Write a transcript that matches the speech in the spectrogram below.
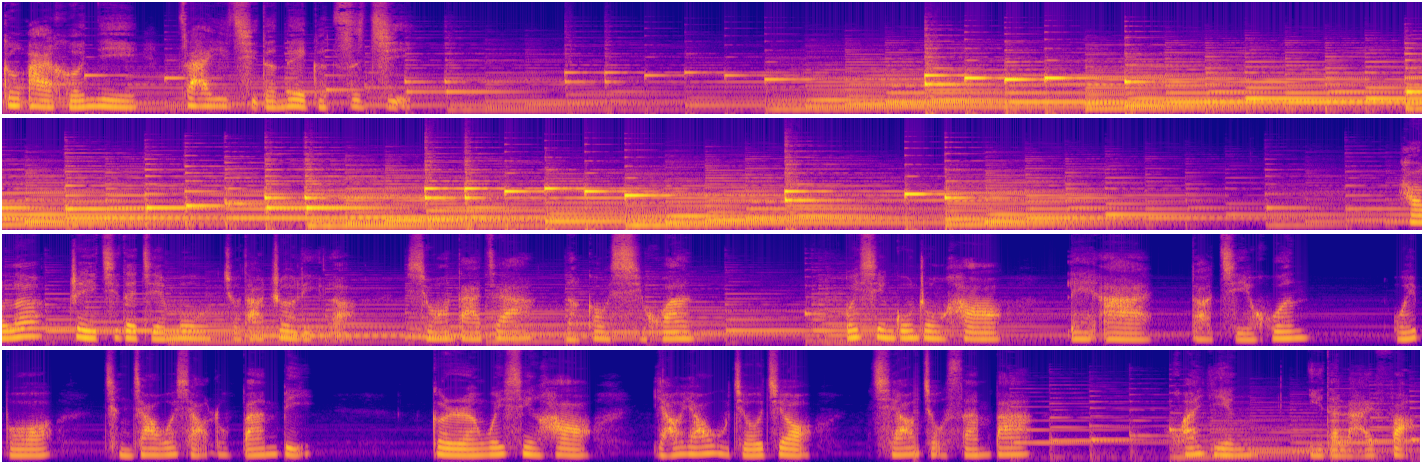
更爱和你在一起的那个自己。好了，这一期的节目就到这里了，希望大家能够喜欢。微信公众号“恋爱到结婚”，微博请叫我小鹿斑比，个人微信号幺幺五九九七幺九三八，欢迎你的来访。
